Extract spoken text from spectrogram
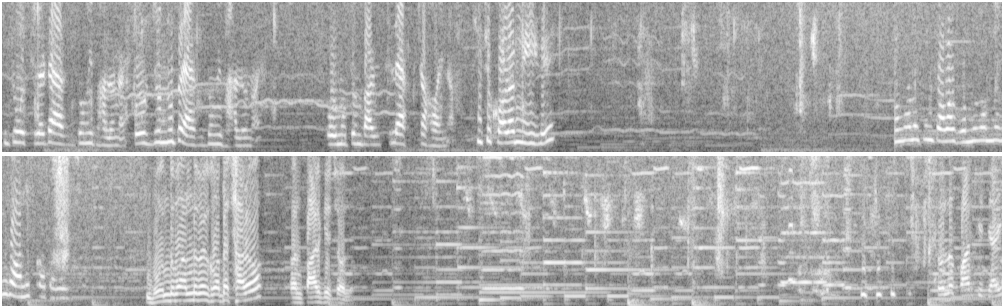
কিন্তু ও ছেলেটা একদমই ভালো নয়। তোর জন্য তো একদমই ভালো নয়। ওর মতন বাড়ির ছেলে একটা হয় না। কিছু করার নেই রে। আমি কিন্তু আমার বন্ধু বান্ধবীরা অনেক কথা বলছে। বন্ধু বান্ধবের কথা ছাড়ো কারণ পার্কে চলো। চলো পার্কে যাই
